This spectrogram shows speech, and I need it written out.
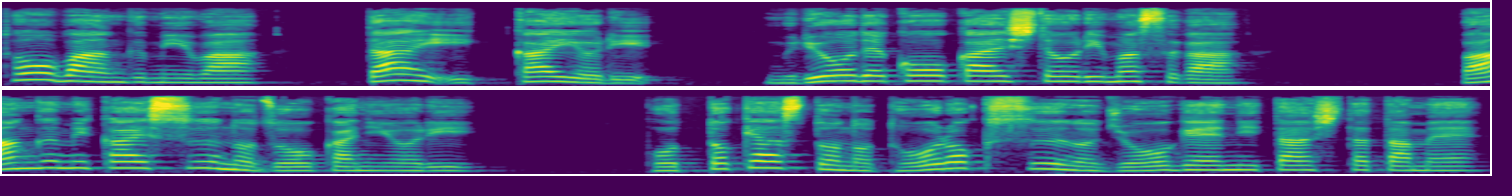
当番組は第1回より無料で公開しておりますが、番組回数の増加により、ポッドキャストの登録数の上限に達したため、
